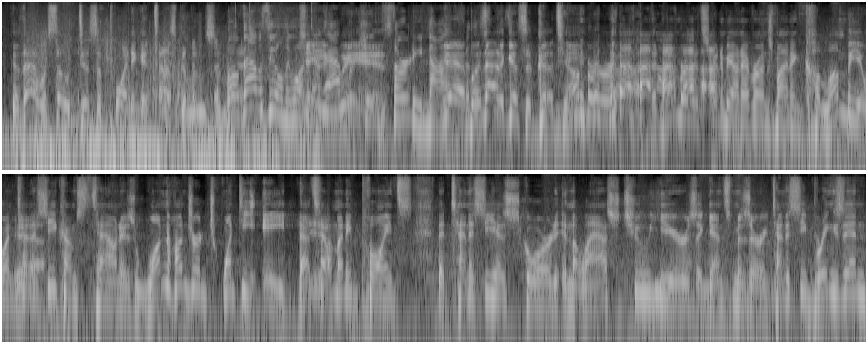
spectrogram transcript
because that was so disappointing in Tuscaloosa. Man. Well, that was the only one. Gee They're averaging whiz. 39. Yeah, but not against a good the team. Number, uh, the number that's going to be on everyone's mind in Columbia when yeah. Tennessee comes to town is 128. That's yep. how many points that Tennessee has scored in the last two years against Missouri. Tennessee brings in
